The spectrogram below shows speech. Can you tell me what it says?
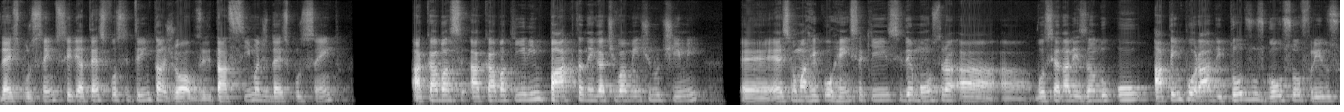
10% seria até se fosse 30 jogos, ele está acima de 10%, acaba, acaba que ele impacta negativamente no time é, essa é uma recorrência que se demonstra a, a, você analisando o, a temporada e todos os gols sofridos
